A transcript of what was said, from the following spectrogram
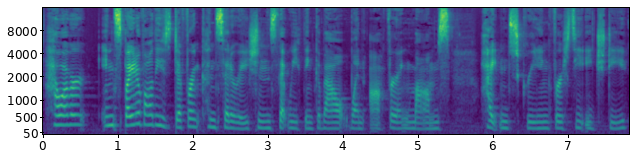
However, in spite of all these different considerations that we think about when offering moms heightened screening for CHD,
